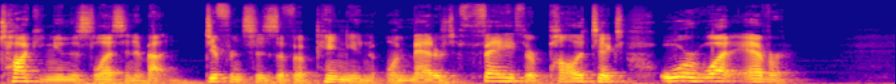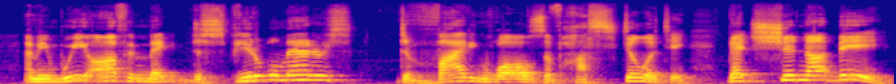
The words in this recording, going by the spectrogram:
talking in this lesson about differences of opinion on matters of faith or politics or whatever. I mean, we often make disputable matters dividing walls of hostility that should not be.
